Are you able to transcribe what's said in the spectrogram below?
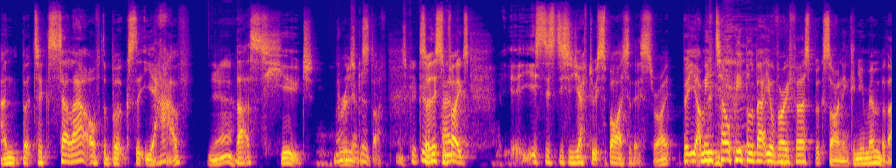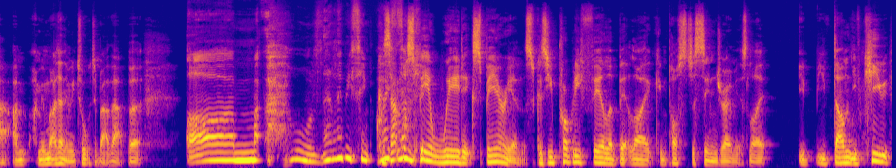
and but to sell out of the books that you have. Yeah, that's huge. Brilliant that's stuff. That's good, good. So listen, folks, it's this, this, you have to aspire to this, right? But I mean, tell people about your very first book signing. Can you remember that? I mean, I don't think we talked about that, but um, oh, now let me think. Because that must be it, a weird experience because you probably feel a bit like imposter syndrome. It's like you, have done, you've queued,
